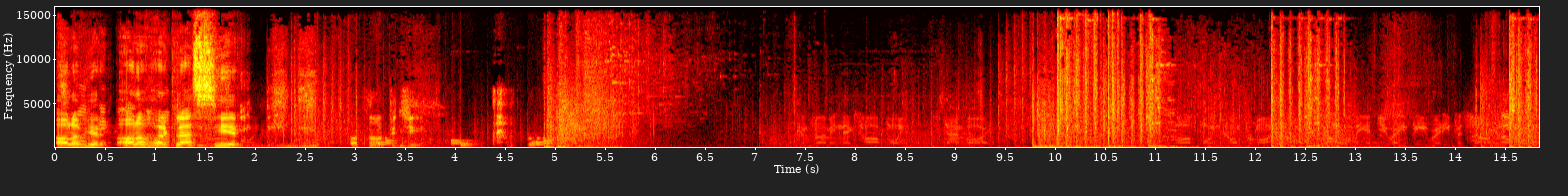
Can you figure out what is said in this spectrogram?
All of your, all of her class is here. RPG. Confirming next hard point. Stand by. Hard point compromised. Control the UAV ready for target.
